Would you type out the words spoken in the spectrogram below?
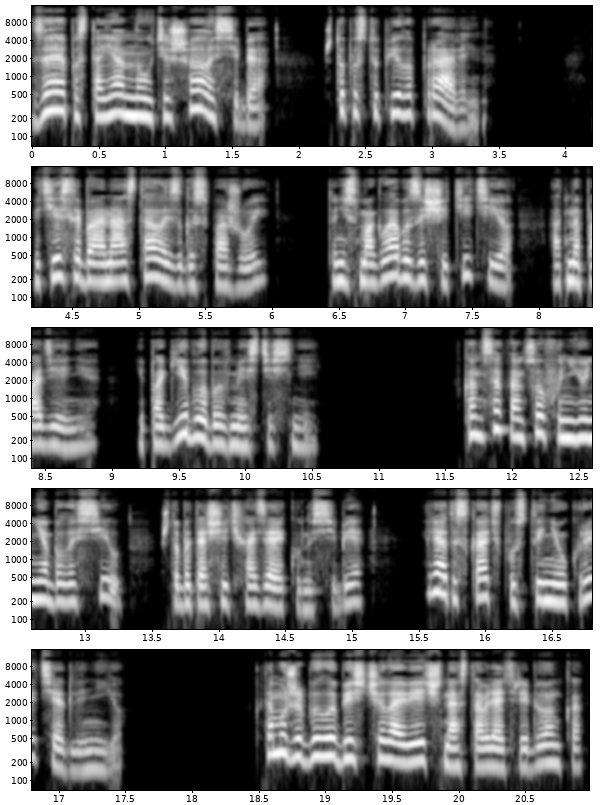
Зая постоянно утешала себя, что поступила правильно. Ведь если бы она осталась с госпожой, то не смогла бы защитить ее от нападения и погибла бы вместе с ней. В конце концов, у нее не было сил, чтобы тащить хозяйку на себе или отыскать в пустыне укрытие для нее. К тому же было бесчеловечно оставлять ребенка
